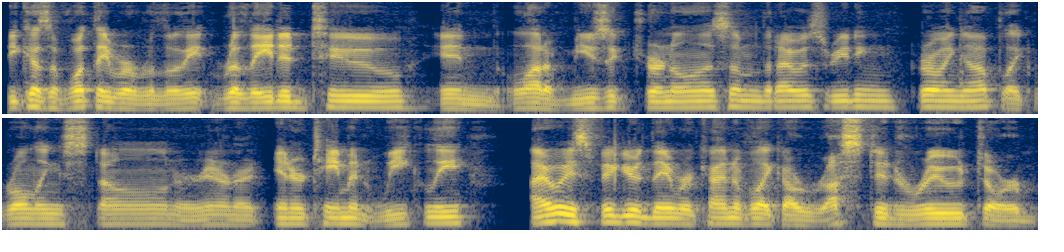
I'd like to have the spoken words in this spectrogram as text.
because of what they were rela- related to in a lot of music journalism that I was reading growing up, like Rolling Stone or Inter- Entertainment Weekly. I always figured they were kind of like a Rusted Root or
